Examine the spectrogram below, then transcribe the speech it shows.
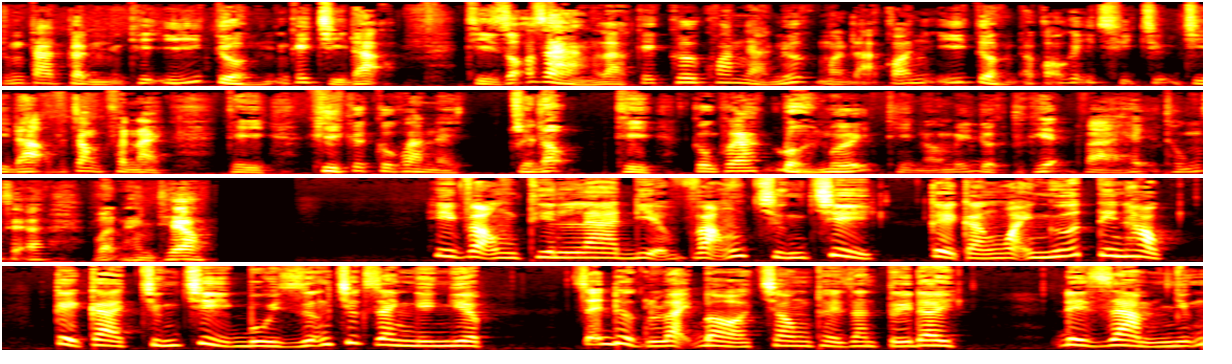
chúng ta cần những cái ý tưởng, những cái chỉ đạo. Thì rõ ràng là cái cơ quan nhà nước mà đã có những ý tưởng, đã có cái sự chỉ đạo trong phần này thì khi cái cơ quan này chuyển động thì công tác đổi mới thì nó mới được thực hiện và hệ thống sẽ vận hành theo. Hy vọng thiên la địa võng chứng chỉ, kể cả ngoại ngữ tin học, kể cả chứng chỉ bồi dưỡng chức danh nghề nghiệp, sẽ được loại bỏ trong thời gian tới đây để giảm những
